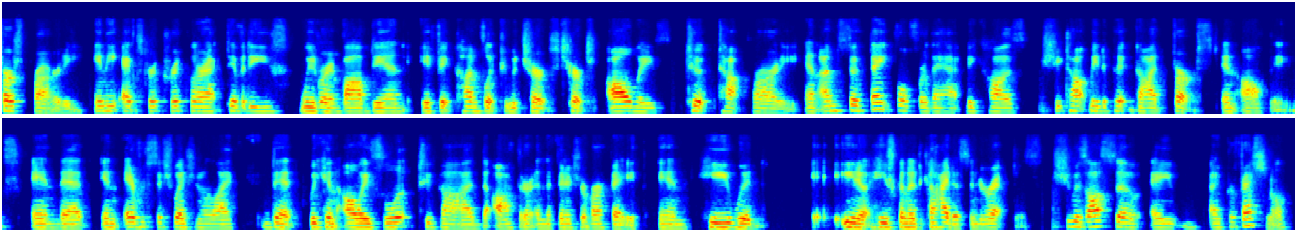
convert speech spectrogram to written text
first priority. Any extracurricular activities we were involved in, if it conflicted with church, church always took top priority. And I'm so thankful for that because she taught me to put God first in all things and that in every situation in life, that we can always look to God, the author and the finisher of our faith, and He would, you know, He's going to guide us and direct us. She was also a, a professional.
